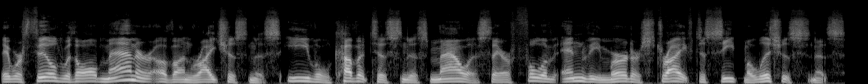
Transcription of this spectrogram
They were filled with all manner of unrighteousness, evil, covetousness, malice. They are full of envy, murder, strife, deceit, maliciousness.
